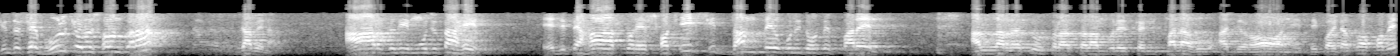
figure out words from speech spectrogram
কিন্তু সে ভুলকে অনুসরণ করা যাবে না। আর যদি মুজতাহেদ হাত করে সঠিক সিদ্ধান্তে উপনীত হতে পারেন আল্লাহ রসুল সাল্লাম বলেছেন, ফালাহু আজরনে সে কয়টা সব পাবে?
